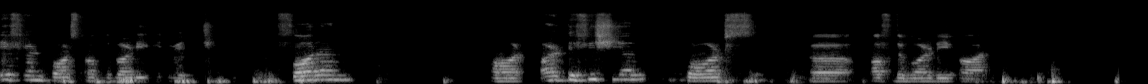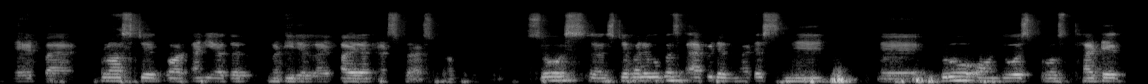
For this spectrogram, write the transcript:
different parts of the body in which foreign or artificial parts uh, of the body are made by plastic or any other material like iron, etc. So uh, Staphylococcus epidermidis may uh, grow on those prosthetic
